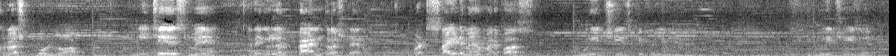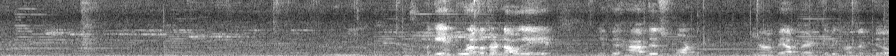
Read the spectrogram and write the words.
क्रस्ट बोल लो आप, नीचे इसमें रेगुलर पैन क्रस्ट है बट साइड में हमारे पास पूरी चीज़ की फिलिंग है। पूरी चीज़ है। अगेन थोड़ा सा ठंडा हो गया ये। If you have this hot यहाँ पे आप बैठ के भी खा सकते हो।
